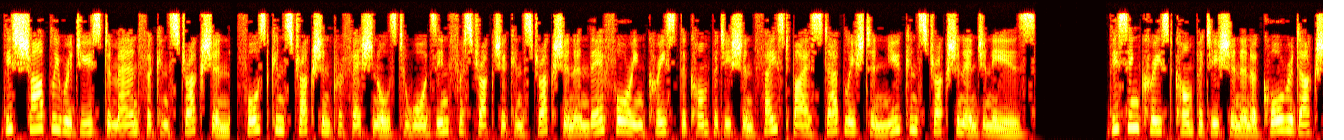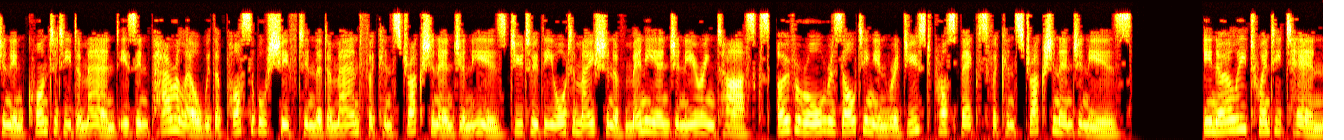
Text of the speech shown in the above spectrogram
This sharply reduced demand for construction, forced construction professionals towards infrastructure construction and therefore increased the competition faced by established and new construction engineers. This increased competition and a core reduction in quantity demand is in parallel with a possible shift in the demand for construction engineers due to the automation of many engineering tasks, overall resulting in reduced prospects for construction engineers. In early 2010,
